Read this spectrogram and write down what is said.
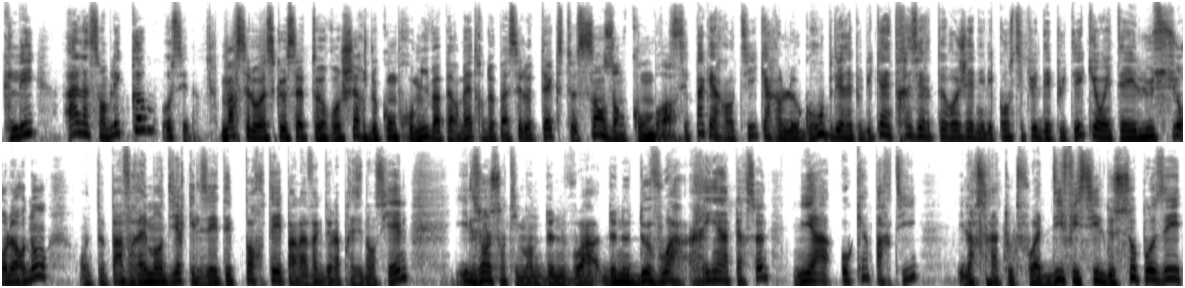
clés à l'Assemblée comme au Sénat. Marcelo, est-ce que cette recherche de compromis va permettre de passer le texte sans encombre? C'est pas garanti car le groupe des Républicains est très hétérogène. Il est constitué de députés qui ont été élus sur leur nom. On ne peut pas vraiment dire qu'ils aient été portés par la vague de la présidentielle. Ils ont le sentiment de ne, voir, de ne devoir rien à personne, ni à aucun parti. Il leur sera toutefois difficile de s'opposer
